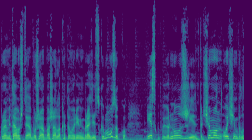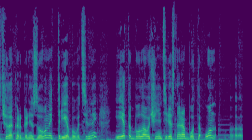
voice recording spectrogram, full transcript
Кроме того, что я уже обожала к этому времени бразильскую музыку, резко повернулась жизнь. Причем он очень был человек организованный, требовательный, и это была очень интересная работа. Он, э,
